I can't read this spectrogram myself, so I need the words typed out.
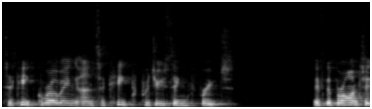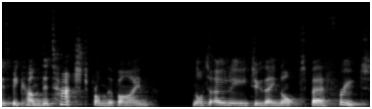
to keep growing and to keep producing fruit. If the branches become detached from the vine, not only do they not bear fruit,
